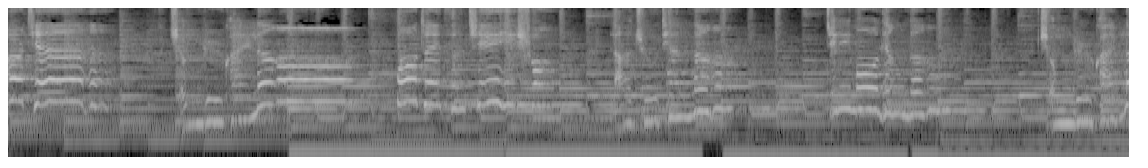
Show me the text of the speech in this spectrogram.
而间。生日快乐，生日快乐，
